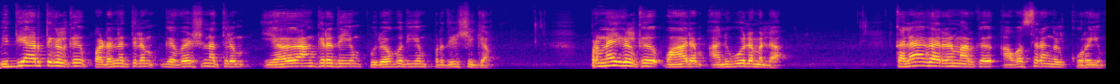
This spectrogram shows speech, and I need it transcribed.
വിദ്യാർത്ഥികൾക്ക് പഠനത്തിലും ഗവേഷണത്തിലും ഏകാഗ്രതയും പുരോഗതിയും പ്രതീക്ഷിക്കാം. പ്രണയികൾക്ക് വാരം അനുകൂലമല്ല. കലാകാരന്മാർക്ക് അവസരങ്ങൾ കുറയും.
